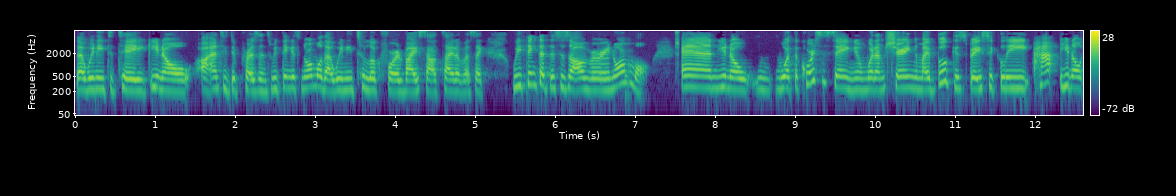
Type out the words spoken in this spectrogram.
that we need to take, you know, uh, antidepressants. We think it's normal that we need to look for advice outside of us. Like we think that this is all very normal. And you know what the course is saying, and what I'm sharing in my book is basically, ha- you know,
